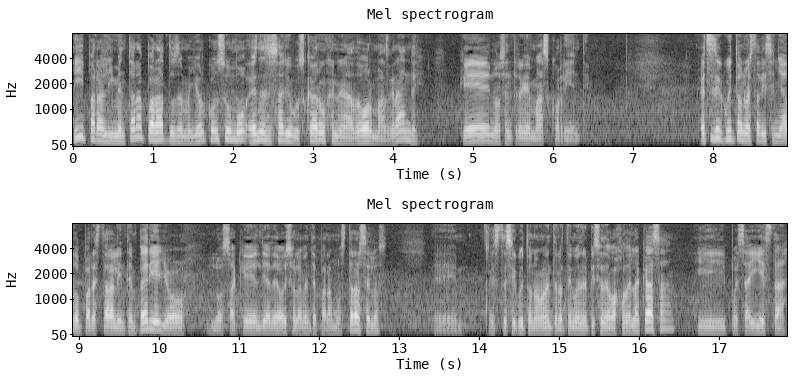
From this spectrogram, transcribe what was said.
Y para alimentar aparatos de mayor consumo es necesario buscar un generador más grande que nos entregue más corriente. Este circuito no está diseñado para estar a la intemperie, yo lo saqué el día de hoy solamente para mostrárselos. Eh, este circuito normalmente lo tengo en el piso de abajo de la casa y pues ahí está.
